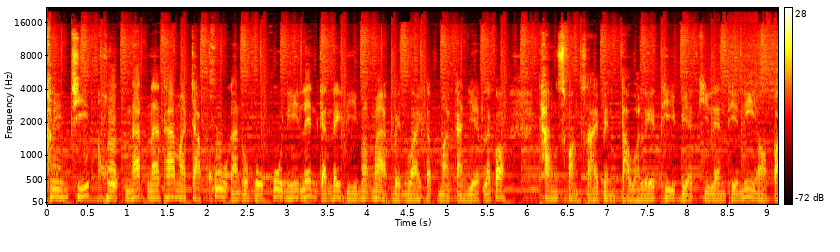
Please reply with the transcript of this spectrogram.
คลีนชีต6นัดนะถ้ามาจับคู่กัน โอ้โห คู่นี้เล่นกันได้ดีมากๆ เบนไว้กับมาการเยสแล้วก็ทางฝั่งซ้ายเป็นตาวาเลสที่เบียดคีแลนเทียนี่ออกไป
